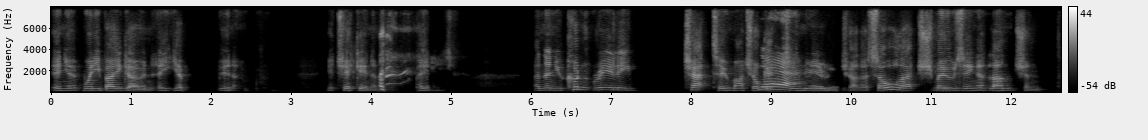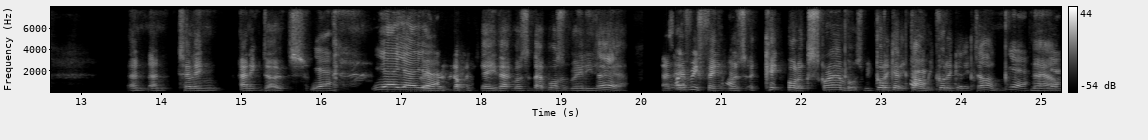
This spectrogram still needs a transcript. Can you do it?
in your Winnebago and eat your, you know, your chicken and peas, and then you couldn't really chat too much or get too near each other. So all that schmoozing at lunch and and and telling anecdotes Yeah, yeah, yeah, yeah. over a cup of tea that was that wasn't really there. And everything yeah. was a kick bollocks scrambles. We've got to get it done. We've got to get it done Yeah, now yeah,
